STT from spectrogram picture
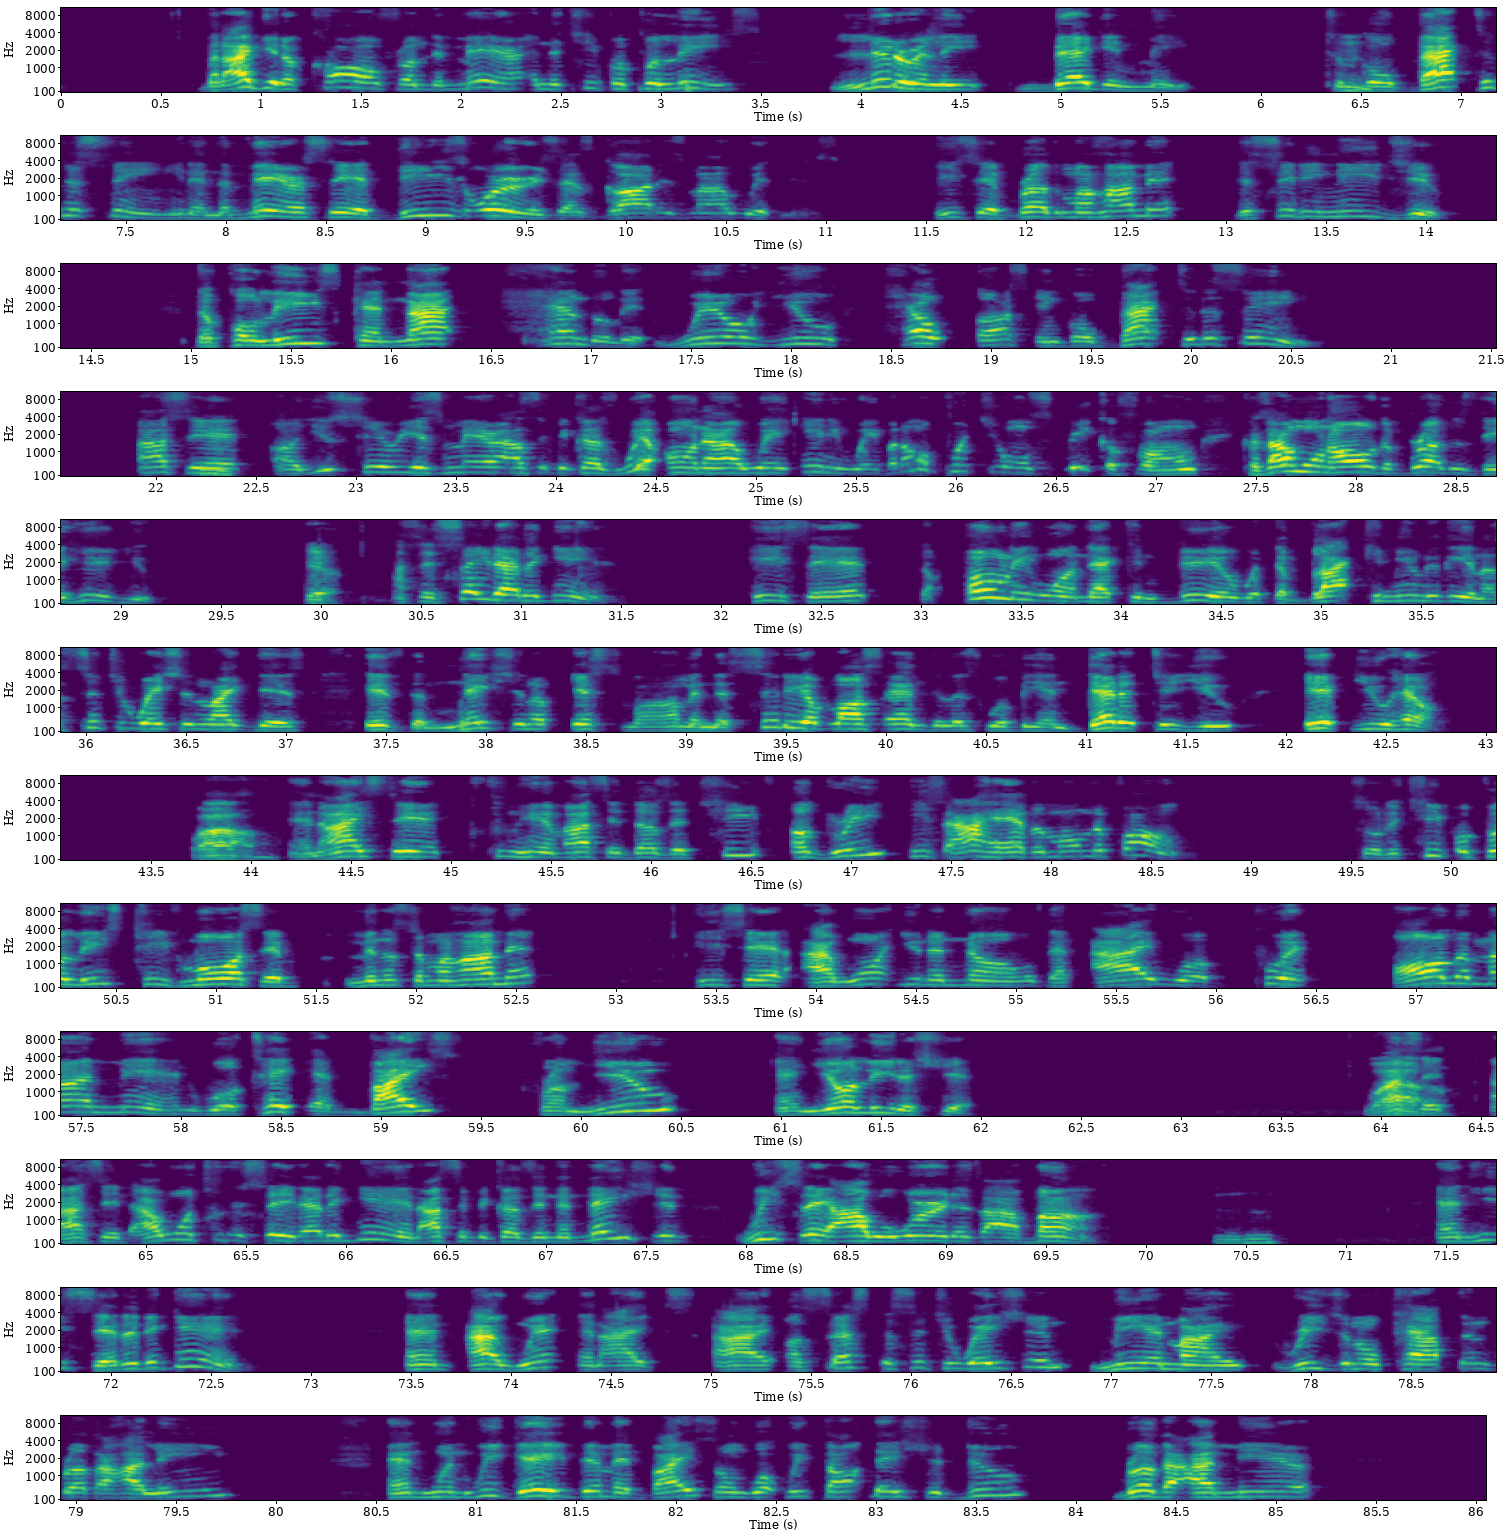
But I get a call from the mayor and the chief of police literally begging me to mm. go back to the scene. And the mayor said these words, as God is my witness. He said, Brother Muhammad, the city needs you. The police cannot handle it. Will you help us and go back to the scene? I said, mm. Are you serious, Mayor? I said, Because we're on our way anyway, but I'm going to put you on speakerphone because I want all the brothers to hear you. Yeah. I said, Say that again. He said, The only one that can deal with the black community in a situation like this is the Nation of Islam, and the city of Los Angeles will be indebted to you if you help. Wow. And I said to him, I said, Does the chief agree? He said, I have him on the phone. So the chief of police, Chief Moore, said, Minister Muhammad, he said, I want you to know that I will put all of my men will take advice from you and your leadership. Wow. I said, I said, I want you to say that again. I said, because in the nation, we say our word is our bond. Mhm. And he said it again. And I went and I I assessed the situation, me and my regional captain, Brother Halim. And when we gave them advice on what we thought they should do, Brother Amir,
